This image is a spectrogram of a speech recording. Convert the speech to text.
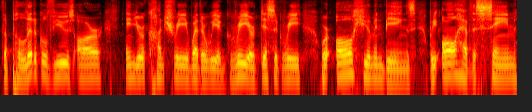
the political views are in your country, whether we agree or disagree, we're all human beings. We all have the same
